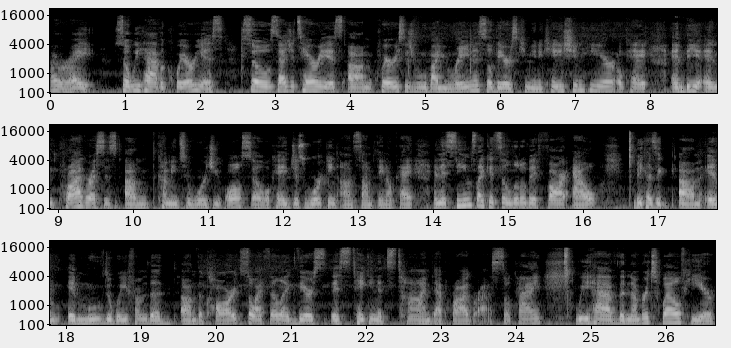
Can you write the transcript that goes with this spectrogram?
All right. So we have Aquarius. So Sagittarius, um, Aquarius is ruled by Uranus, so there's communication here, okay, and be and progress is um, coming towards you also, okay, just working on something, okay, and it seems like it's a little bit far out because it um it, it moved away from the um the cards. So i feel like there's it's taking its time that progress okay? We have the number 12 here.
